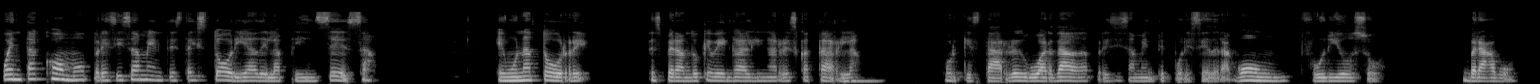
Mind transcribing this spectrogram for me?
cuenta cómo precisamente esta historia de la princesa en una torre, esperando que venga alguien a rescatarla, porque está resguardada precisamente por ese dragón furioso, bravo,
